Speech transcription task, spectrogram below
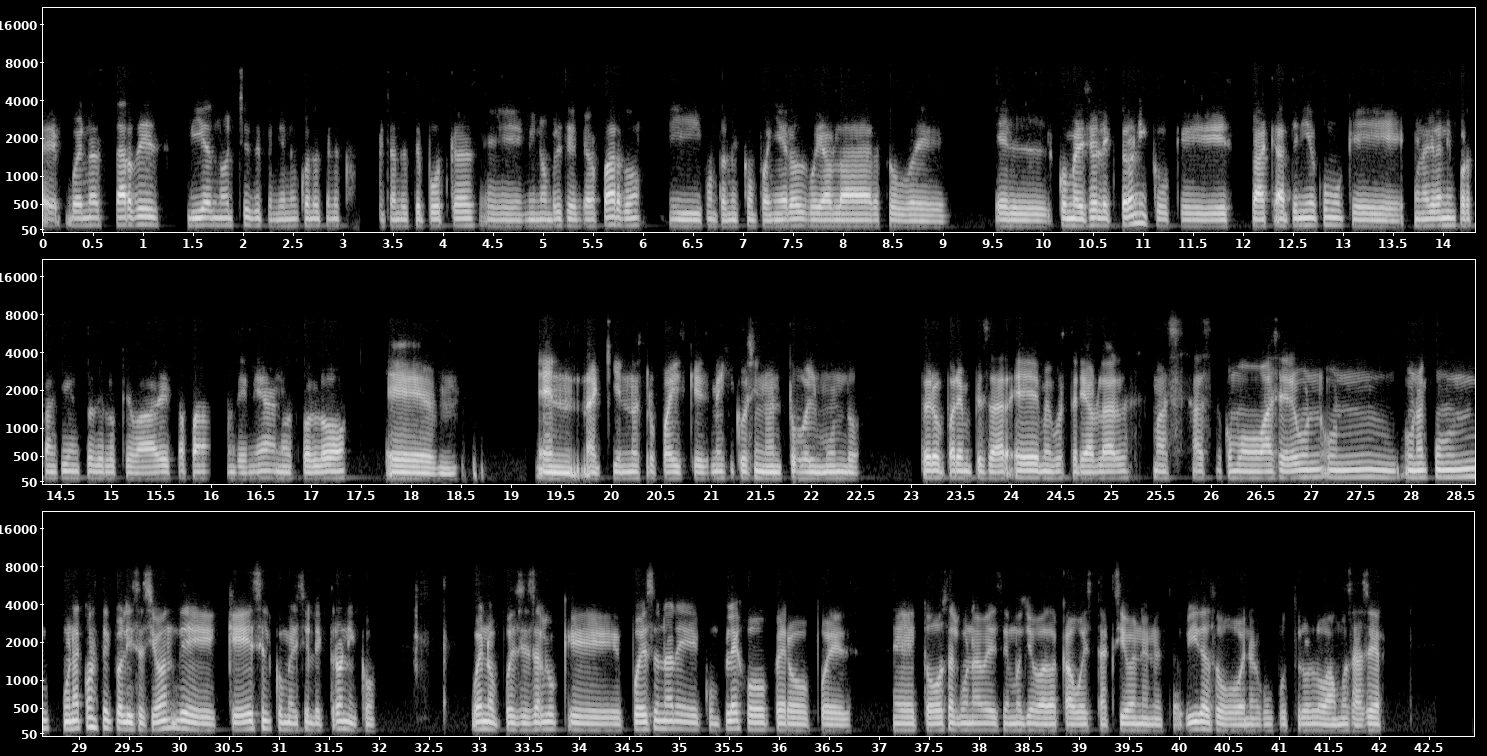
Eh, buenas tardes, días, noches, dependiendo de cuándo estén escuchando este podcast. Eh, mi nombre es Edgar Pardo y junto a mis compañeros voy a hablar sobre el comercio electrónico que ha tenido como que una gran importancia dentro de lo que va de esta pandemia, no solo eh, en, aquí en nuestro país que es México, sino en todo el mundo. Pero para empezar, eh, me gustaría hablar más, como hacer un, un, una, una contextualización de qué es el comercio electrónico. Bueno, pues es algo que puede sonar de complejo, pero pues eh, todos alguna vez hemos llevado a cabo esta acción en nuestras vidas o en algún futuro lo vamos a hacer.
